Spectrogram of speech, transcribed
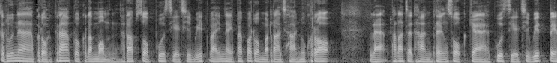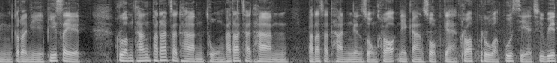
กรุณาโปรดเกล้าโปรดกระหม่อม รับศพผู้เสียชีวิตไว้ในพระบรมราชานุเคราะห์ และพระราชทานเพลิงศพแก่ผู้เสียชีวิตเป็นกรณีพิเศษ รวมทั้งพระราชทานถุงพระราชทาน พระราชทานเงินสงเคราะห์ในการศพแก่ครอบครัวผู้เสียชีวิต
